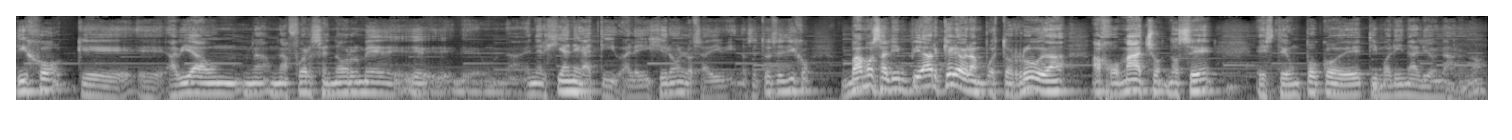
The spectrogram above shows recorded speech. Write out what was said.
dijo que eh, había una, fuerza enorme de, una energía negativa, le dijeron los adivinos. Entonces dijo, vamos a limpiar, ¿qué le habrán puesto? Ruda, ajo macho, no sé, este, un poco de Timorina Leonar. ¿no?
